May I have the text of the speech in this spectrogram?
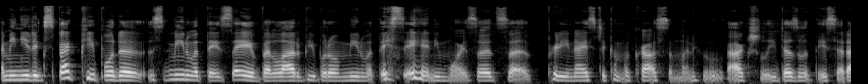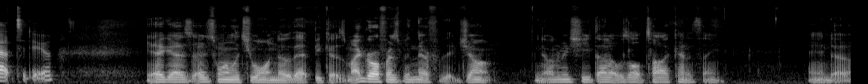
I mean, you'd expect people to mean what they say, but a lot of people don't mean what they say anymore. So it's uh, pretty nice to come across someone who actually does what they set out to do yeah, guys, I just want to let you all know that because my girlfriend's been there from the jump. You know what I mean? She thought I was all talk kind of thing. And uh,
